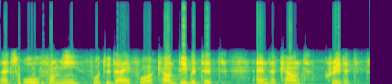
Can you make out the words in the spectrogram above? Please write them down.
That's all from me for today for account debited and account credited.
